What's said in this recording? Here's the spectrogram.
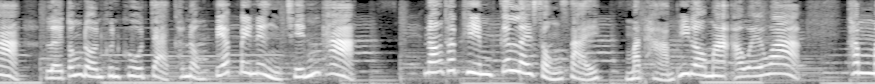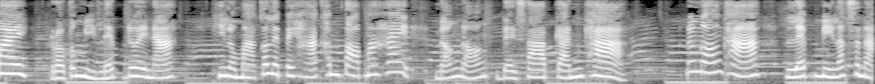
ค่ะ เลยต้องโดนคุณครูแจกขนมเปี๊ยบไปหนึ่งชิ้นค่ะ น้องทับทิมก็เลยสงสัยมาถามพี่โลมาเอาไว้ว่าทำไมเราต้องมีเล็บด้วยนะ พี่โลมาก็เลยไปหาคำตอบมาให้น้องๆได้ทราบกันค่ะน้องๆ คะ เล็บมีลักษณะ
